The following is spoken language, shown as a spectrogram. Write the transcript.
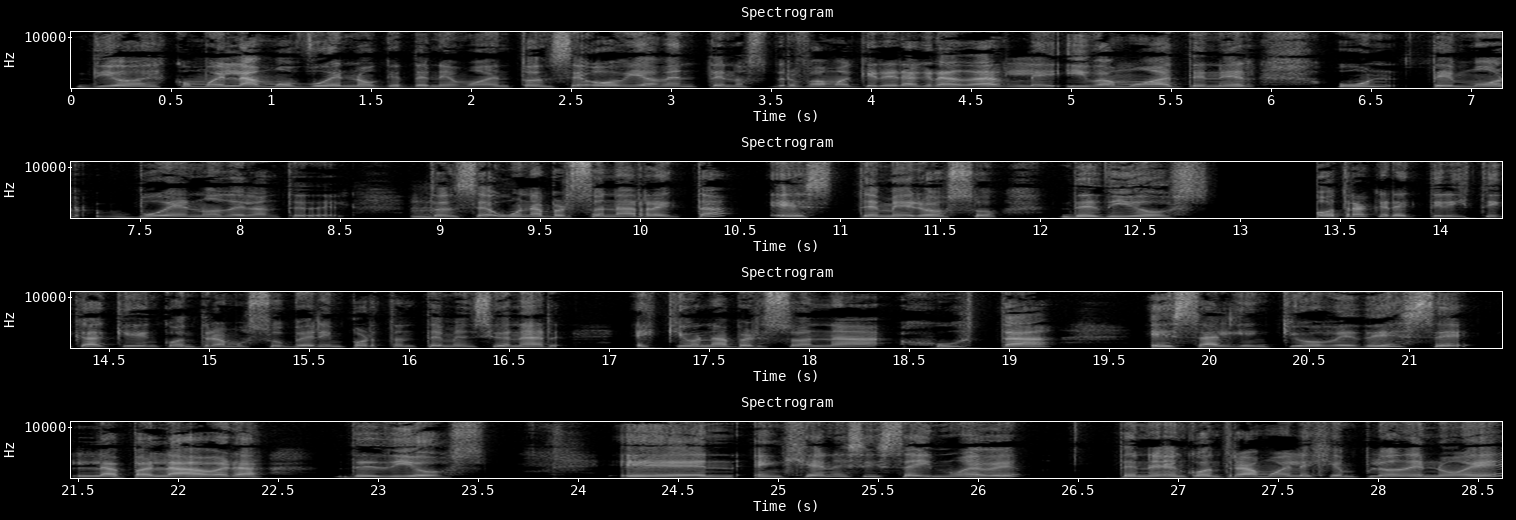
Dios es como el amo bueno que tenemos, entonces obviamente nosotros vamos a querer agradarle y vamos a tener un temor bueno delante de él. Mm. Entonces, una persona recta es temeroso de Dios. Otra característica que encontramos súper importante mencionar es que una persona justa es alguien que obedece la palabra de Dios. En, en Génesis 6.9 encontramos el ejemplo de Noé,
